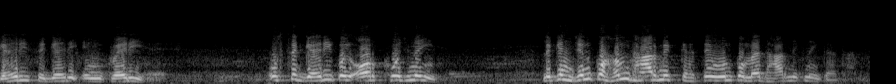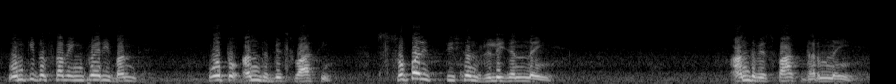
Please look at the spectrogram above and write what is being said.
गहरी से गहरी इंक्वायरी है। उससे गहरी कोई और खोज नहीं लेकिन जिनको हम धार्मिक कहते हैं, उनको मैं धार्मिक नहीं कहता। उनकी तो सब इंक्वायरी बंद है। वो तो अंधविश्वासी सुपरस्टिशन रिलीजन नहीं है। अंधविश्वास धर्म नहीं है।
